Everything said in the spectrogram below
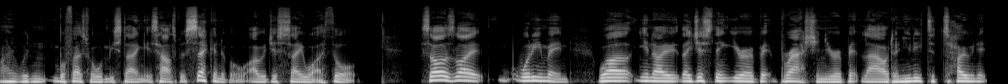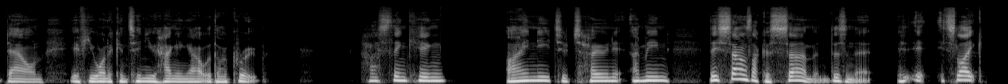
I wouldn't, well, first of all, I wouldn't be staying at his house, but second of all, I would just say what I thought. So I was like, what do you mean? Well, you know, they just think you're a bit brash and you're a bit loud and you need to tone it down if you want to continue hanging out with our group. I was thinking, I need to tone it. I mean, this sounds like a sermon, doesn't it? it, it it's like,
